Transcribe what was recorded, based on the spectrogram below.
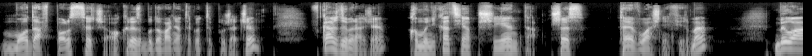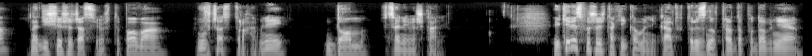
moda w Polsce, czy okres budowania tego typu rzeczy. W każdym razie komunikacja przyjęta przez tę właśnie firmę była na dzisiejsze czasy już typowa, wówczas trochę mniej, dom w cenie mieszkania. I kiedy słyszysz taki komunikat, który znów prawdopodobnie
